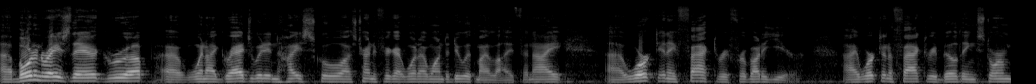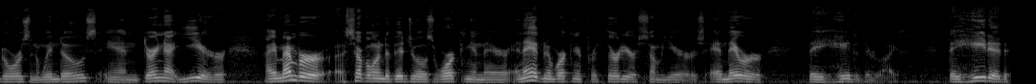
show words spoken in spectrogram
Uh, born and raised there, grew up. Uh, when I graduated in high school, I was trying to figure out what I wanted to do with my life, and I uh, worked in a factory for about a year. I worked in a factory building storm doors and windows, and during that year, I remember uh, several individuals working in there, and they had been working for 30 or some years, and they were they hated their life. They hated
